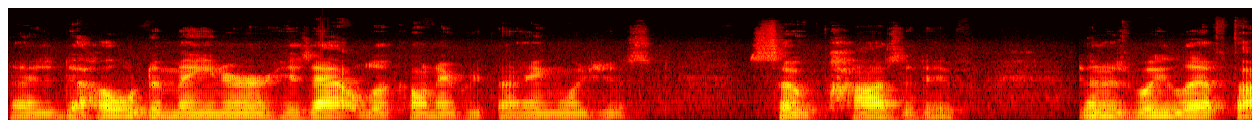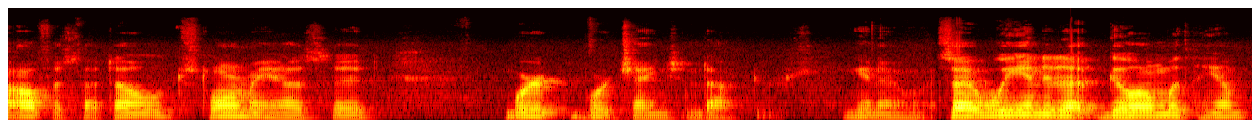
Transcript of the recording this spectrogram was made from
uh, the whole demeanor, his outlook on everything was just so positive. Then as we left the office, I told Stormy, I said, "We're we're changing doctors." You know, so we ended up going with him,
